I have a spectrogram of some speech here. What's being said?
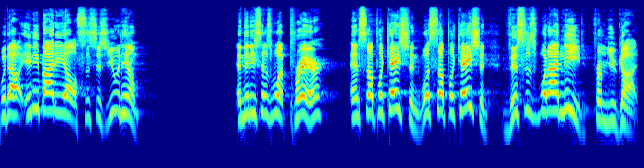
without anybody else. It's just you and Him. And then He says, What? Prayer and supplication. What supplication? This is what I need from you, God.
